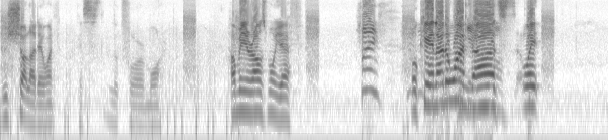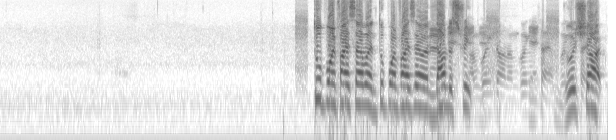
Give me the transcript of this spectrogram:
Good shot lah that one. Let's look for more. How many rounds more you have? Five. Okay, another one. Okay, uh, more. wait. 2.57, 2.57 down the street. I'm going down. I'm going inside. I'm going Good inside. shot.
